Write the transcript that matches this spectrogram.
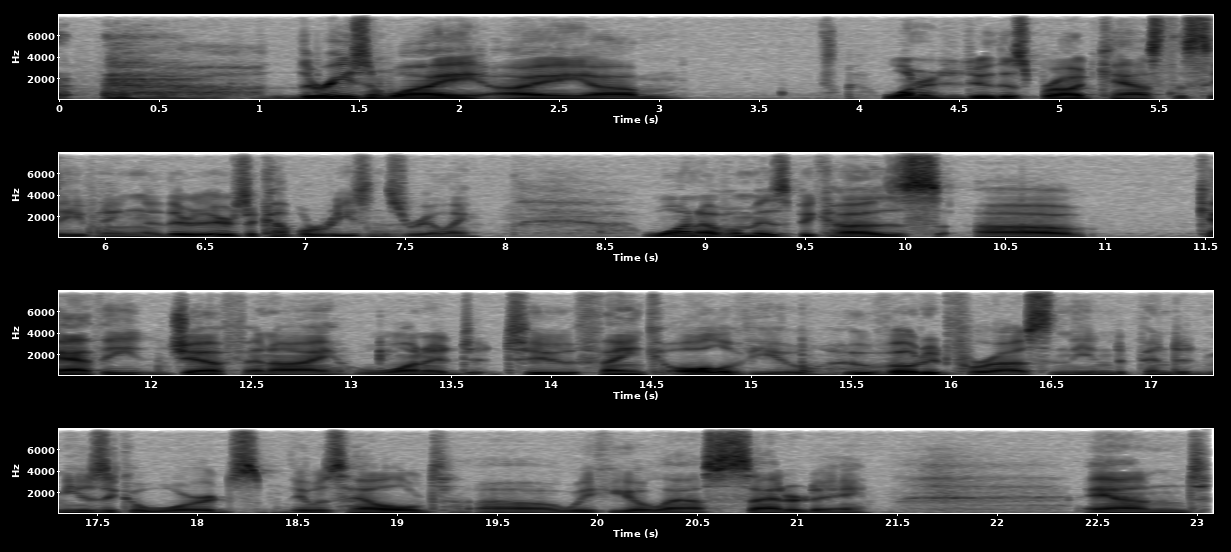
the reason why I um, wanted to do this broadcast this evening, there, there's a couple reasons really. One of them is because uh, Kathy, Jeff, and I wanted to thank all of you who voted for us in the Independent Music Awards. It was held uh, a week ago last Saturday. And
